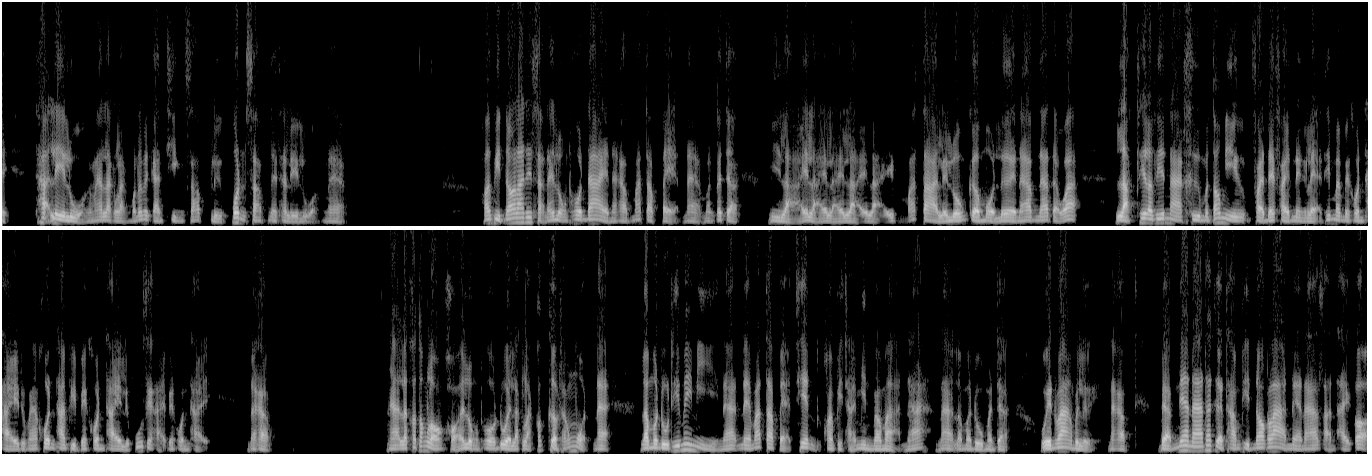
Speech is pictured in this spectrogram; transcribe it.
ทะเลหลวงนะหลักๆ มันต้องเป็นการชิงทรัพย์ หรือปล้นทรัพย์ในทะเลหลวงนะฮะ ความผิดนอกราชที่ศาลให้ลงโทษได้นะครับ มาตรา8นะมันก็จะมีหลายหลายหลายหลายหลายมาตราเลยรวมเกือบหมดเลยนะครับนะแต่ว่าหลักที่เราพิจารณาคือมันต้องมีฝ่ายใดฝ่ายหนึ่งแหละที่มันเป็นคนไทยถูกไหมคนทำผิดเป็นคนไทย หรือผู้เสียหายเป็นคนไทยนะครับนะแล้วก็ต้องร้องขอให้ลงโทษด้วยหลัก ๆ ก็เกือบทั้งหมดนะเรามาดูที่ไม่มีนะในมาตรา 8 เช่น ความผิดฐานหมิ่นประมาทนะนะเรามาดูมันจะเว้นว่างไปเลยนะครับ แบบเนี้ยนะถ้าเกิดทำผิดนอกราชเนี่ยนะฮะศาลไทยก็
